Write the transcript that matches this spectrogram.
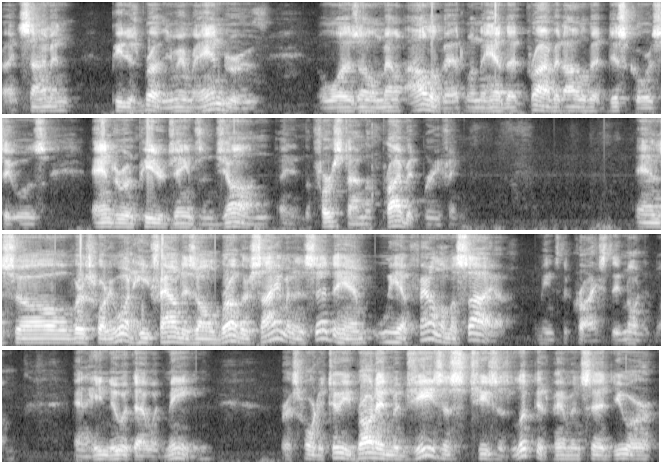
right? Simon, Peter's brother. You remember Andrew was on Mount Olivet when they had that private Olivet discourse. It was Andrew and Peter, James, and John eh, the first time, the private briefing. And so, verse 41, he found his own brother Simon and said to him, we have found the Messiah, means the Christ, the anointed one and he knew what that would mean. Verse 42, he brought in to Jesus. Jesus looked at him and said, you are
